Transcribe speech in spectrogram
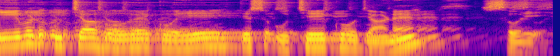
ਏਵੜ ਉੱਚਾ ਹੋਵੇ ਕੋਏ, ਤਿਸ ਉੱਚੇ ਕੋ ਜਾਣੈ ਸੋਏ।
